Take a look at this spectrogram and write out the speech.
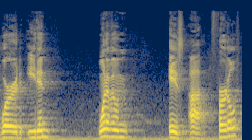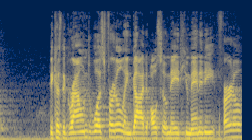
word Eden? One of them is uh, fertile, because the ground was fertile and God also made humanity fertile.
